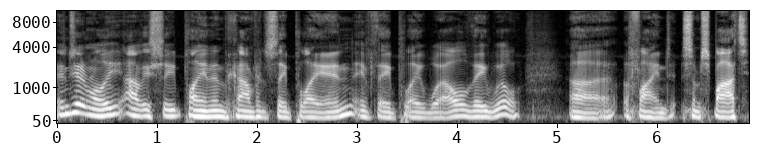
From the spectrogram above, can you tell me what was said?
and generally, obviously, playing in the conference they play in, if they play well, they will find some spots.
